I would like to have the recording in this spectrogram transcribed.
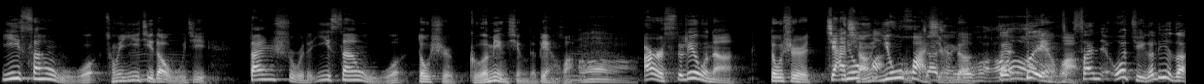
一三五从一 G 到五 G，单数的一三五都是革命性的变化，啊，二四六呢都是加强优化型的，对对，变化三，我举个例子，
